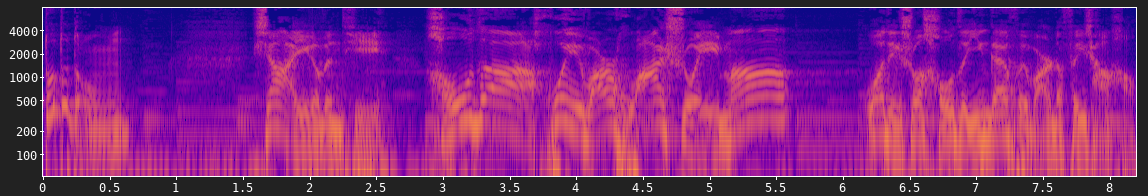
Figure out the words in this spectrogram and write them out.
咚咚咚！下一个问题：猴子会玩划水吗？我得说，猴子应该会玩的非常好，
